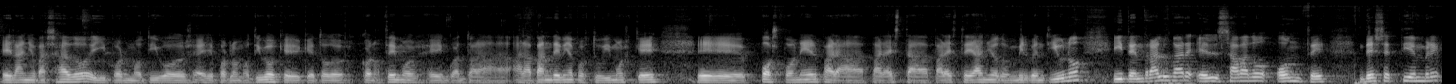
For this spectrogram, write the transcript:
el año pasado y por motivos, eh, por los motivos que, todos conocemos en cuanto a la, pandemia, pues tuvimos que eh, posponer para, para, esta, para este año 2021 y tendrá lugar el sábado 11 de septiembre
